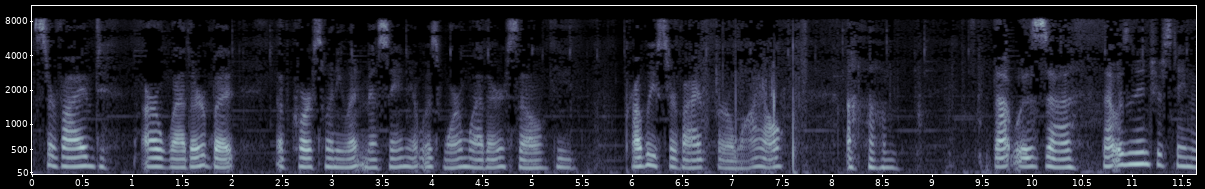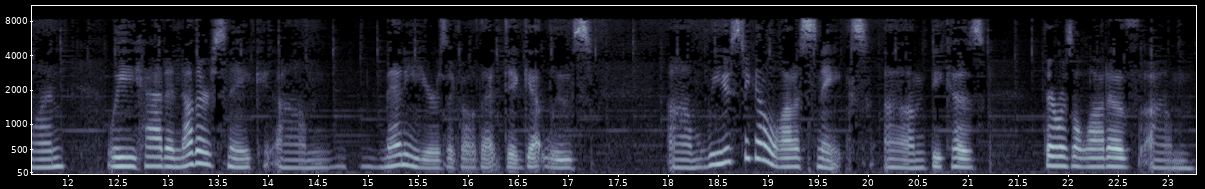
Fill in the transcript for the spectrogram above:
survived our weather, but of course, when he went missing, it was warm weather, so he probably survived for a while. Um, that was uh, that was an interesting one. We had another snake um, many years ago that did get loose. Um, we used to get a lot of snakes um, because there was a lot of um,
